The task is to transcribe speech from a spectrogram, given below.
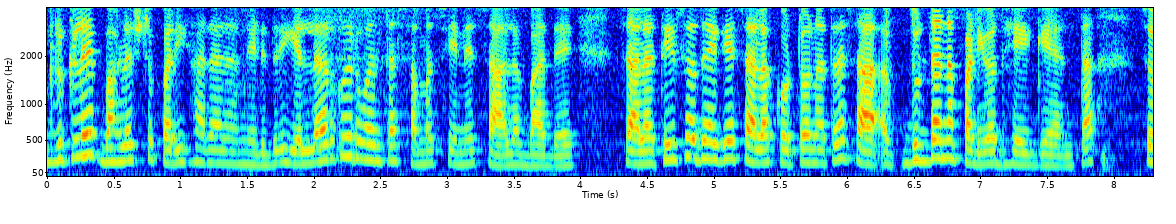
ಗುರುಗಳೇ ಬಹಳಷ್ಟು ಪರಿಹಾರನ ನೀಡಿದ್ರಿ. ಎಲ್ಲರಿಗೂ ಇರುವಂಥ ಸಮಸ್ಯೆನೇ ಸಾಲ ಬಾಧೆ. ಸಾಲ ತೀರಿಸೋದು ಹೇಗೆ? ಸಾಲ ಕೊಟ್ಟೋನ ಹತ್ರ ಸಾ ದುಡ್ಡನ್ನು ಪಡೆಯೋದು ಹೇಗೆ ಅಂತ. ಸೊ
